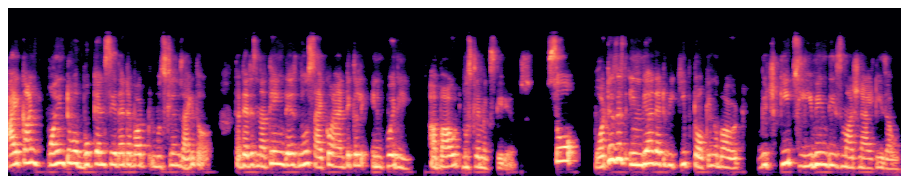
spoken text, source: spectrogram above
I can't point to a book and say that about muslims either that there is nothing there's no psychoanalytical inquiry about muslim experience. So what is this India that we keep talking about, which keeps leaving these marginalities out?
